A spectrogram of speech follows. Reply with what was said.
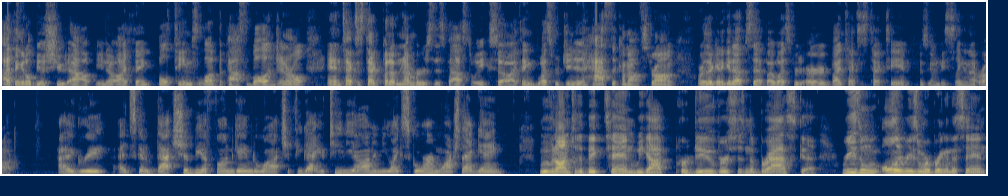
I think it'll be a shootout. You know, I think both teams love to pass the ball in general, and Texas Tech put up numbers this past week. So I think West Virginia has to come out strong, or they're going to get upset by West or by Texas Tech team, who's going to be slinging that rock. I agree. It's gonna that should be a fun game to watch. If you got your TV on and you like scoring, watch that game. Moving on to the Big Ten, we got Purdue versus Nebraska. Reason only reason we're bringing this in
